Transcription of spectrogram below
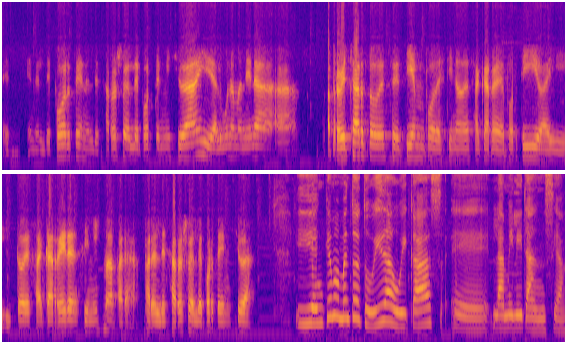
en, el deporte, en el desarrollo del deporte en mi ciudad y de alguna manera aprovechar todo ese tiempo destinado a esa carrera deportiva y, toda esa carrera en sí misma para, el desarrollo del deporte de mi ciudad. ¿Y en qué momento de tu vida ubicás eh, la militancia?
